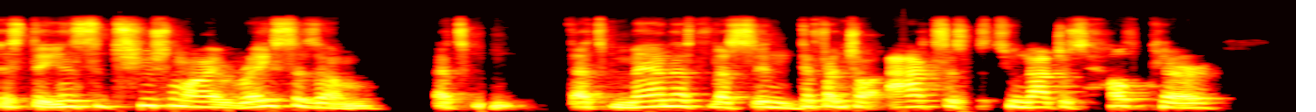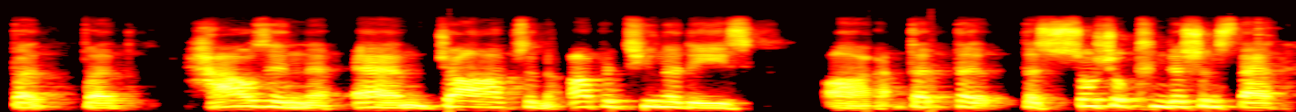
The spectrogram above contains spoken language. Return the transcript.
is the institutionalized racism that's, that's manifest in differential access to not just healthcare, but, but housing and jobs and opportunities, uh, the, the, the social conditions that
